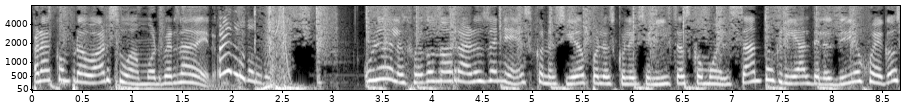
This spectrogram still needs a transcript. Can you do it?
para comprobar su amor verdadero. Uno de los juegos más raros de NES, conocido por los coleccionistas como el santo grial de los videojuegos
